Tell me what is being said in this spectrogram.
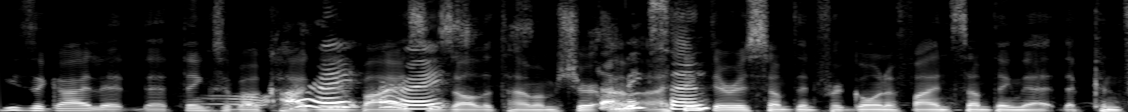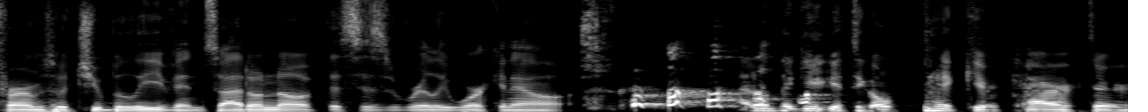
He's a guy that, that thinks about oh, cognitive all right, biases all, right. all, the time. I'm sure. I, I think there is something for going to find something that, that confirms what you believe in. So I don't know if this is really working out. I don't think you get to go pick your character.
